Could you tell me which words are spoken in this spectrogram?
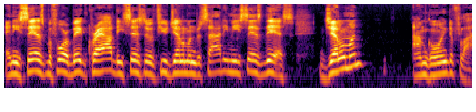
and he says before a big crowd, he says to a few gentlemen beside him, he says this, Gentlemen, I'm going to fly.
